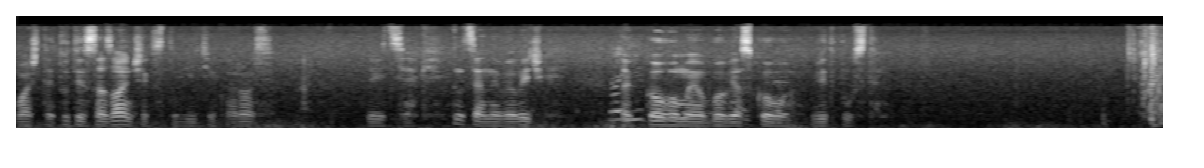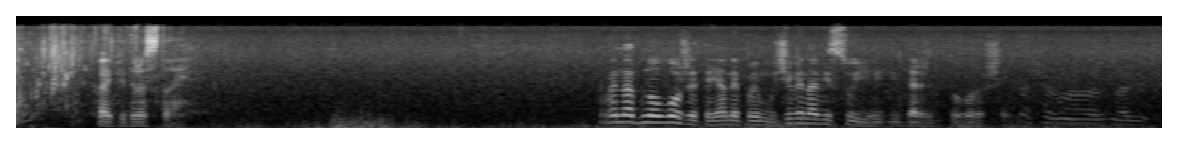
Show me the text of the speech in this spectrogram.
Бачите, тут і сазанчик стоїть, і карась. Дивіться який. Ну це невеличкий. Такого ми обов'язково відпустимо. Хай підростає. Ви на дно ложите, я не пойму, чи ви на вісу і і держите ту грошей. Та що воно на віску?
